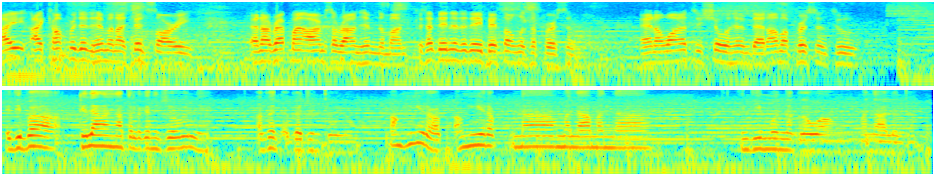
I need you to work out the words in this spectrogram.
I, I comforted him and I said sorry. And I wrapped my arms around him naman. Because at the end of the day, Betong was a person. And I wanted to show him that I'm a person too. Eh di ba, kailangan nga talaga ni Joel eh. Agad-agad yung tulong. Ang hirap, ang hirap na malaman na hindi mo nagawang manalo doon.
